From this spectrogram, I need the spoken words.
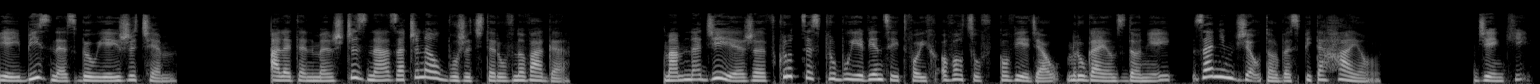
Jej biznes był jej życiem. Ale ten mężczyzna zaczynał burzyć tę równowagę. Mam nadzieję, że wkrótce spróbuję więcej twoich owoców, powiedział, mrugając do niej, zanim wziął torbę z pitachają. Dzięki.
